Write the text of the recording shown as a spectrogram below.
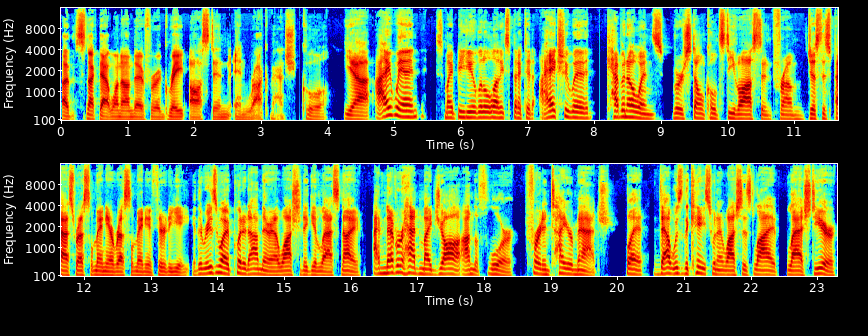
I snuck that one on there for a great Austin and Rock match. Cool. Yeah, I went. This might be a little unexpected. I actually went Kevin Owens versus Stone Cold Steve Austin from just this past WrestleMania, WrestleMania 38. And the reason why I put it on there, and I watched it again last night, I've never had my jaw on the floor for an entire match. But that was the case when I watched this live last year.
